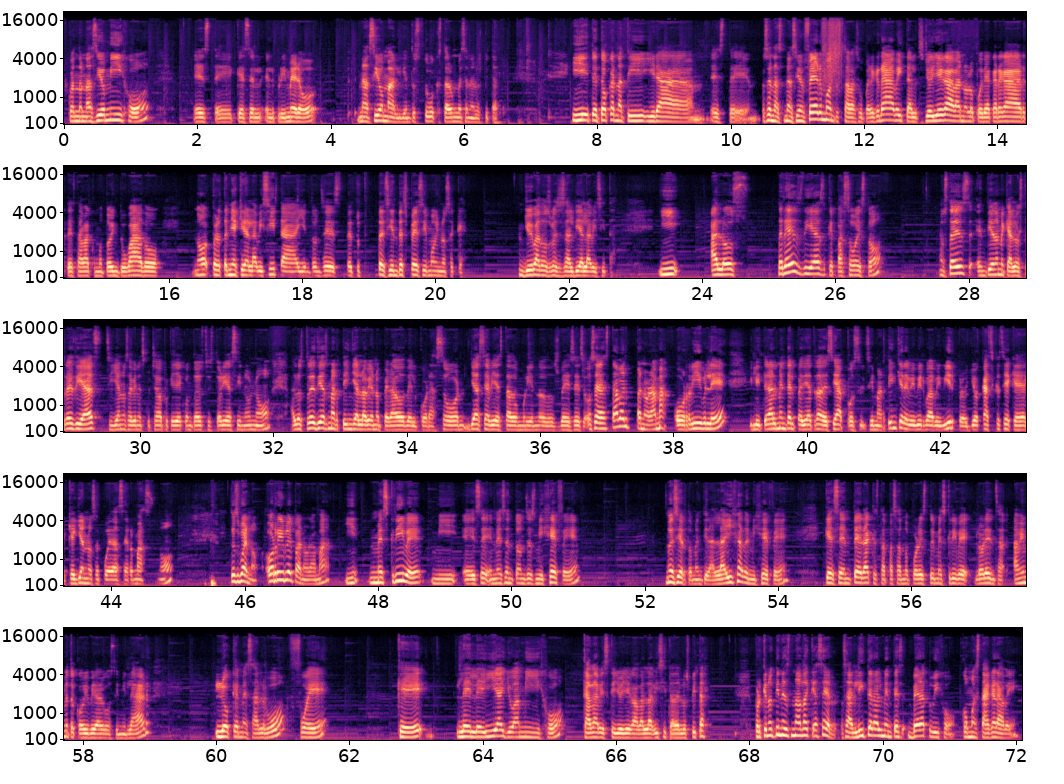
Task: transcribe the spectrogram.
Cuando nació mi hijo, este, que es el, el primero, nació mal y entonces tuvo que estar un mes en el hospital y te tocan a ti ir a, este, o sea, nació enfermo, entonces estaba súper grave y tal. Entonces yo llegaba, no lo podía cargar, te estaba como todo intubado, ¿no? Pero tenía que ir a la visita y entonces te, te sientes pésimo y no sé qué. Yo iba dos veces al día a la visita. Y a los tres días que pasó esto, Ustedes entiéndanme que a los tres días, si ya nos habían escuchado porque ya he contado esta historia, si no, no, a los tres días Martín ya lo habían operado del corazón, ya se había estado muriendo dos veces, o sea, estaba el panorama horrible y literalmente el pediatra decía, pues si Martín quiere vivir, va a vivir, pero yo casi que decía que, ya no se puede hacer más, ¿no? Entonces, bueno, horrible el panorama y me escribe mi, ese, en ese entonces mi jefe, no es cierto, mentira, la hija de mi jefe, que se entera que está pasando por esto y me escribe, Lorenza, a mí me tocó vivir algo similar. Lo que me salvó fue que le leía yo a mi hijo cada vez que yo llegaba a la visita del hospital. Porque no tienes nada que hacer. O sea, literalmente es ver a tu hijo cómo está grave.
